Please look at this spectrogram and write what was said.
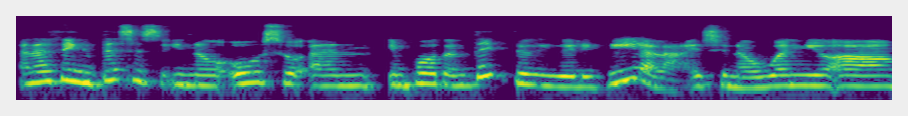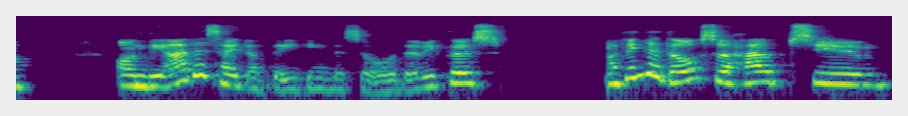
And I think this is, you know, also an important thing to really realize, you know, when you are on the other side of the eating disorder, because I think it also helps you,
